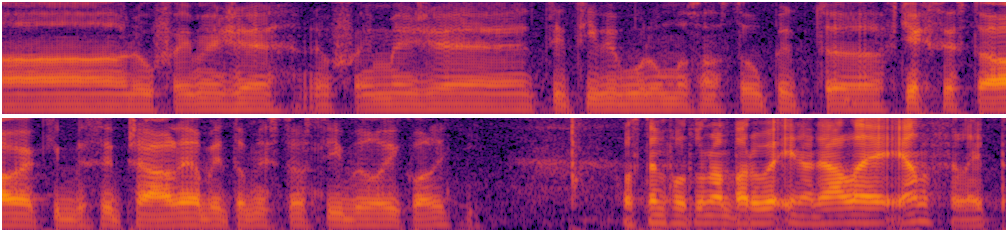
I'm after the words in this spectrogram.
a doufejme, že, doufejme, že ty týmy budou moct nastoupit eh, v těch sestavách, jaký by si přáli, aby to mistrovství bylo i kvalitní. Hostem Fortuna baruje i nadále Jan Filip,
